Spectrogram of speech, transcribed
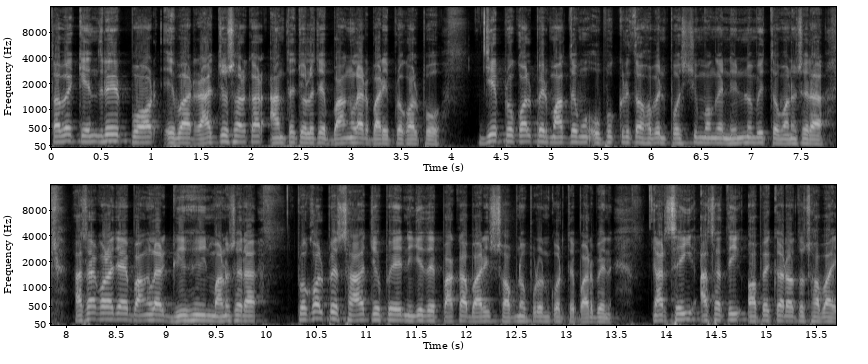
তবে কেন্দ্রের পর এবার রাজ্য সরকার আনতে চলেছে বাংলার বাড়ি প্রকল্প। যে প্রকল্পের মাধ্যমে উপকৃত হবেন পশ্চিমবঙ্গের নিম্নবিত্ত মানুষেরা। আশা করা যায় বাংলার গৃহহীন মানুষেরা প্রকল্পের সাহায্য পেয়ে নিজেদের পাকা বাড়ির স্বপ্ন পূরণ করতে পারবেন। আর সেই আশাতেই অপেক্ষারত সবাই।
